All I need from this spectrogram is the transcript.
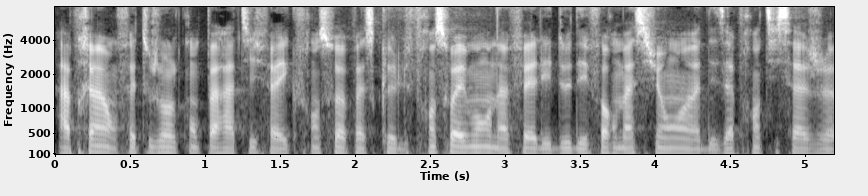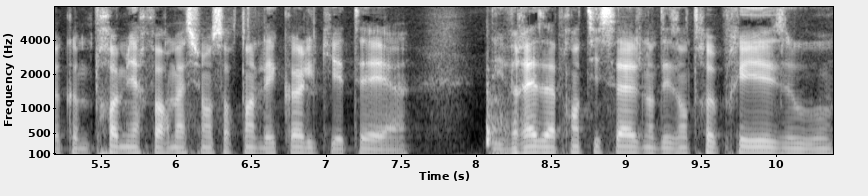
Après, on fait toujours le comparatif avec François parce que François et moi, on a fait les deux des formations, euh, des apprentissages euh, comme première formation en sortant de l'école qui étaient euh, des vrais apprentissages dans des entreprises où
